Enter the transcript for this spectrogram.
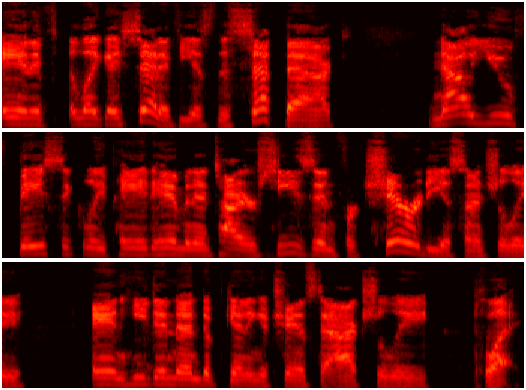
And if, like I said, if he has the setback, now you've basically paid him an entire season for charity, essentially, and he didn't end up getting a chance to actually play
